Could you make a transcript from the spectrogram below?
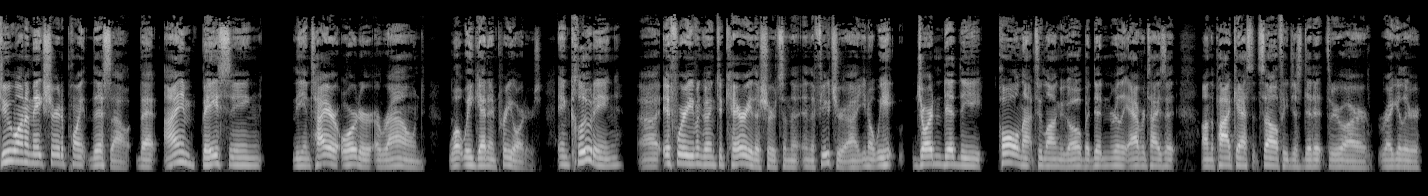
do want to make sure to point this out that I am basing the entire order around what we get in pre-orders, including uh, if we're even going to carry the shirts in the in the future. Uh, you know, we Jordan did the poll not too long ago, but didn't really advertise it on the podcast itself. He just did it through our regular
